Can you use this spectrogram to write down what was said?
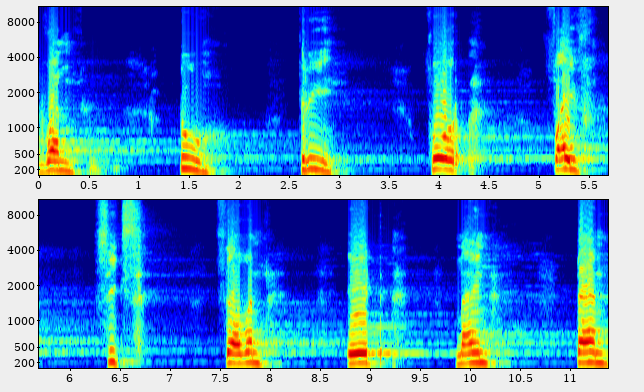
One two three four five six seven eight nine ten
